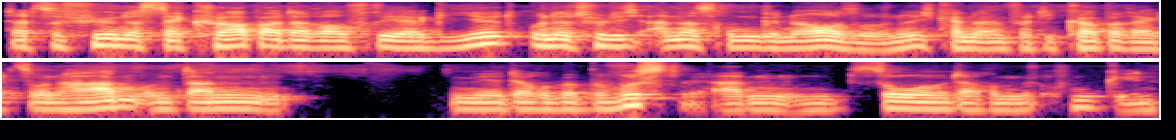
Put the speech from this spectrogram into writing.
dazu führen, dass der Körper darauf reagiert und natürlich andersrum genauso. Ne? Ich kann einfach die Körperreaktion haben und dann mir darüber bewusst werden und so darum umgehen.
